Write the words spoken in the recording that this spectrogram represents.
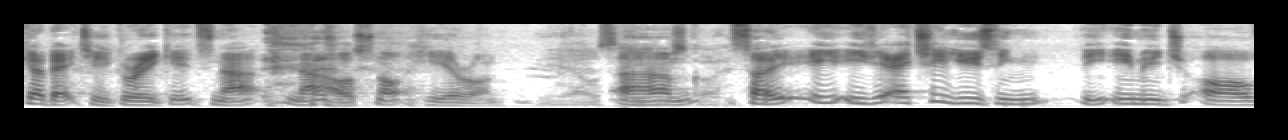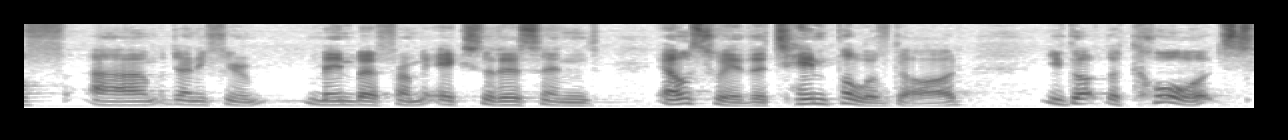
Go back to your Greek. It's not naos, not um, so he, he's actually using the image of, um, I don't know if you remember from Exodus and elsewhere, the temple of God. You've got the courts,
